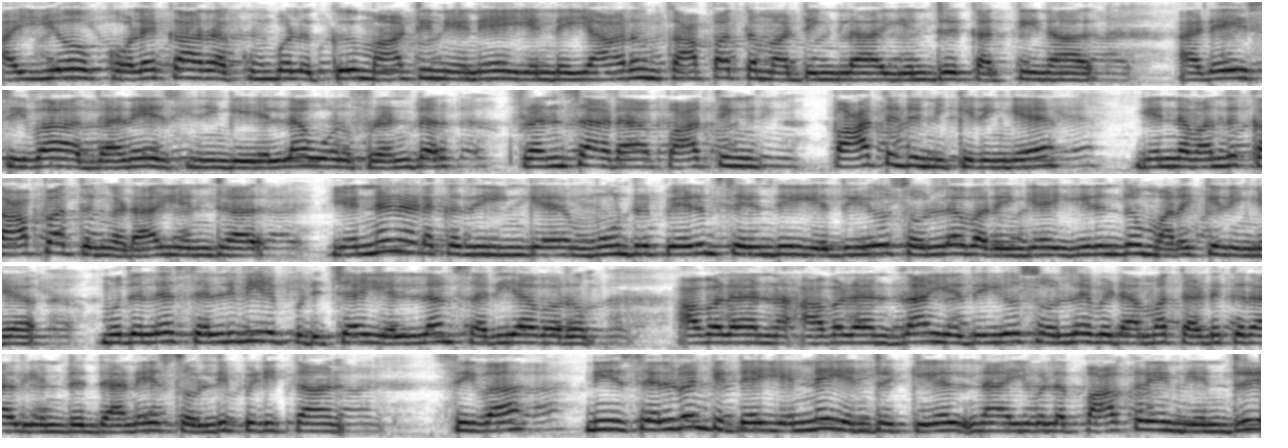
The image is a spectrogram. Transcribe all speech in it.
ஐயோ கொலைக்கார கும்பலுக்கு மாட்டினேனே என்னை யாரும் காப்பாத்த மாட்டீங்களா? என்று கத்தினாள். அடே சிவா தனேஷ் நீங்க எல்லாம் ஒரு ஃப்ரெண்ட ஃப்ரெண்ட்ஸாடா பாத்தீங்க பார்த்துட்டு நிக்கிறீங்க? என்னை வந்து காப்பாத்துங்கடா என்றார். என்ன நடக்குது இங்க? மூன்று பேரும் சேர்ந்து எதையோ சொல்ல வரீங்க இருந்தும் மறைக்கிறீங்க. முதல்ல செல்வியை பிடிச்சா எல்லாம் சரியா வரும். அவளை அவளை தான் எதையோ சொல்ல விடாம தடுக்கிறாள் என்று தனேஷ் சொல்லி பிடித்தான். சிவா நீ செல்வன்கிட்ட என்ன என்று கேள் நான் இவளை பார்க்கிறேன் என்று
